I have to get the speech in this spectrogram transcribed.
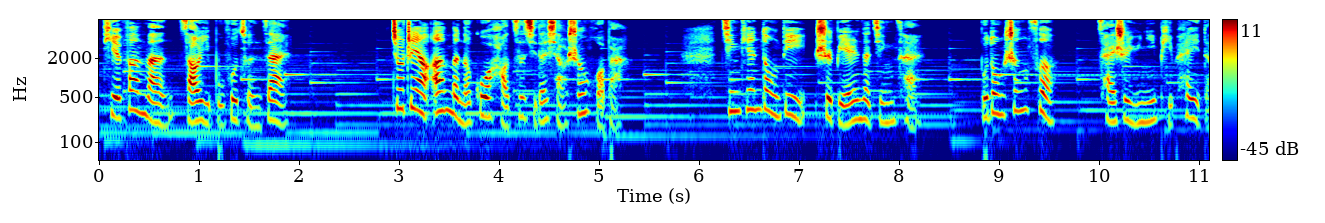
铁饭碗早已不复存在。就这样安稳的过好自己的小生活吧。惊天动地是别人的精彩，不动声色才是与你匹配的。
